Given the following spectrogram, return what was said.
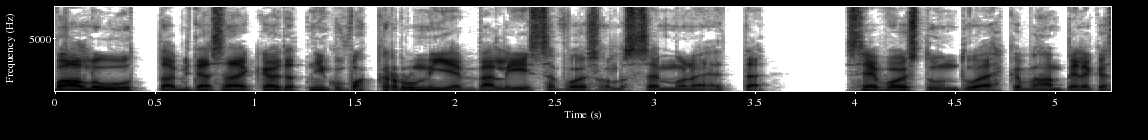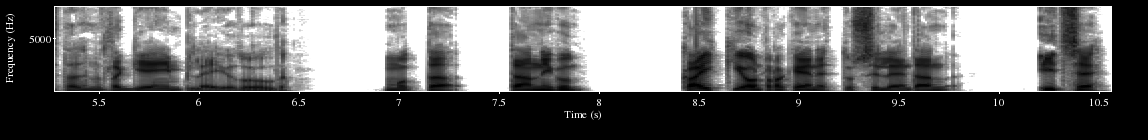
valuutta, mitä sä käytät niin kuin vaikka runien välissä, voisi olla semmoinen, että se voisi tuntua ehkä vähän pelkästään semmoiselta gameplay-jutulta. Mutta tämä on niin kuin, kaikki on rakennettu silleen tämän itse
